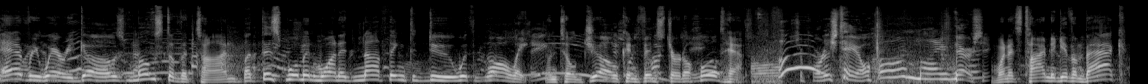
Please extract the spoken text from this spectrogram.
everywhere he goes, most of the time, but this woman wanted nothing to do with Wally until Joe convinced her to hold him. Support his tail. Oh my There. When it's time to give him back,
